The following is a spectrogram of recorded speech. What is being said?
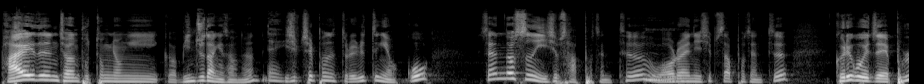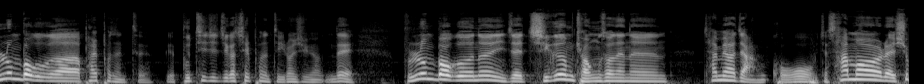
바이든 전 부통령이 그 민주당에서는 네. 27%로 1등이었고 샌더스는 24%, 음. 워렌이 14%, 그리고 이제 블룸버그가 8%, 부티지지가 7% 이런 식이었는데 블룸버그는 이제 지금 경선에는 참여하지 않고 이제 3월에 슈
